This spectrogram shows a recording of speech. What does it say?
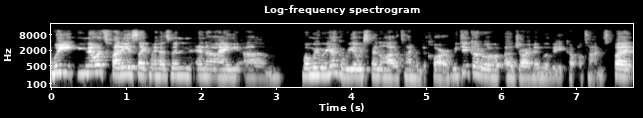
we, you know, what's funny is like my husband and I, um, when we were younger, we always spent a lot of time in the car. We did go to a, a drive-in movie a couple times, but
